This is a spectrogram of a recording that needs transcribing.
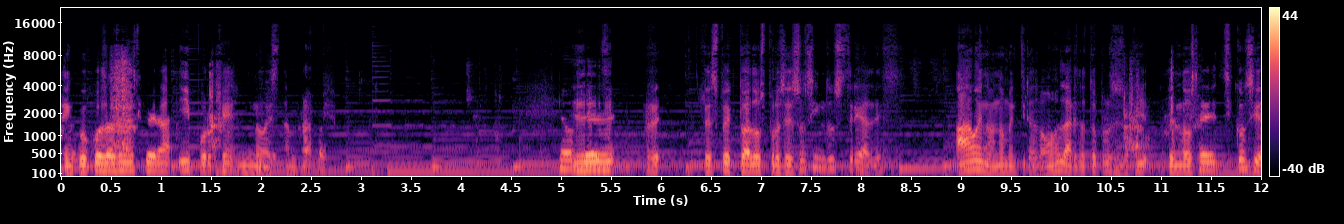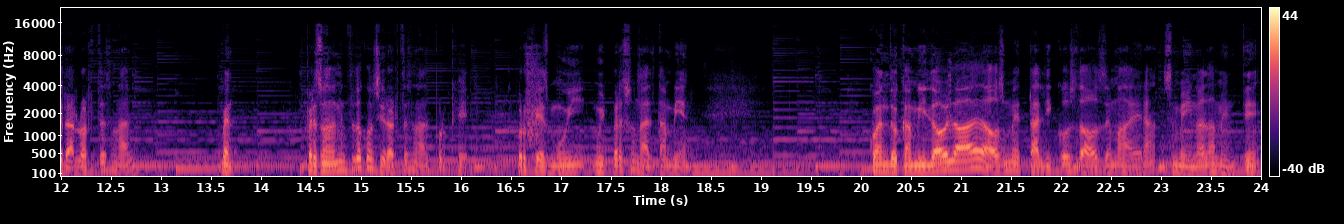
tengo cosas en espera y porque no es tan rápido. Eh, respecto a los procesos industriales, ah, bueno, no mentiras, vamos a hablar de otro proceso que pues, no sé si considerarlo artesanal. Bueno, personalmente lo considero artesanal porque, porque es muy, muy personal también. Cuando Camilo hablaba de dados metálicos, dados de madera, se me vino a la mente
